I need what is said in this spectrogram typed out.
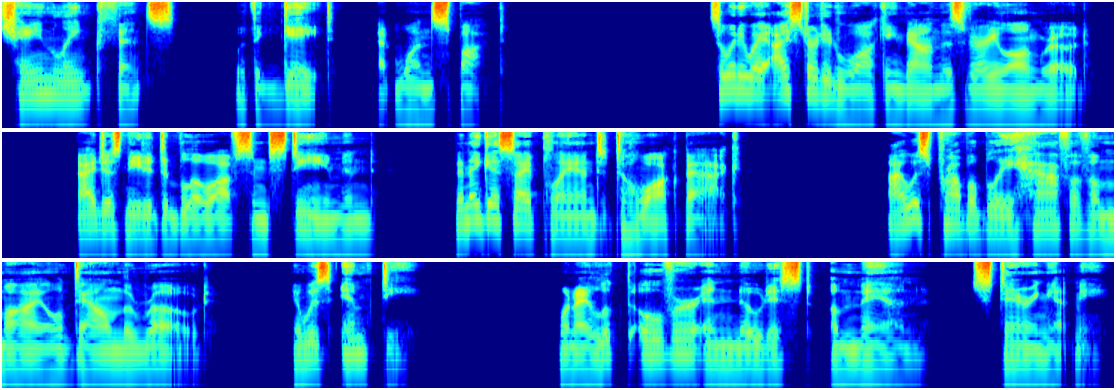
chain link fence with a gate at one spot. So, anyway, I started walking down this very long road. I just needed to blow off some steam, and then I guess I planned to walk back. I was probably half of a mile down the road. It was empty. When I looked over and noticed a man staring at me.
